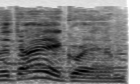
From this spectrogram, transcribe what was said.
the diagram.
